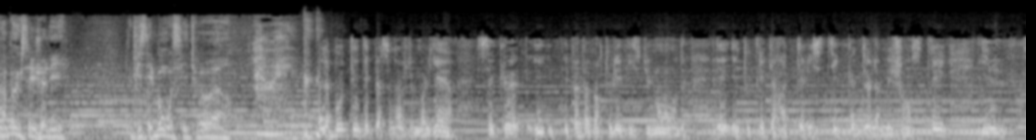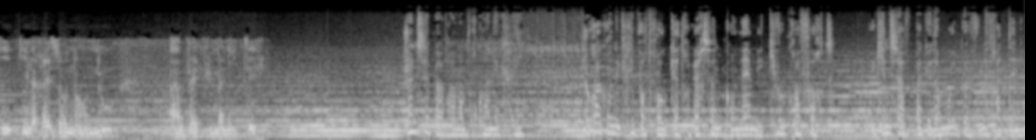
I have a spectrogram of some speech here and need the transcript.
Un peu que c'est joli. Et puis c'est bon aussi, tu vas voir. Ah ouais. La beauté des personnages de Molière, c'est qu'ils ils peuvent avoir tous les vices du monde et, et toutes les caractéristiques de la méchanceté. Ils, ils, ils résonnent en nous avec l'humanité. Je ne sais pas vraiment pourquoi on écrit. Je crois qu'on écrit pour trois ou quatre personnes qu'on aime et qui vous croient fortes. Et qui ne savent pas que d'un mot, ils peuvent vous mettre à terre.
